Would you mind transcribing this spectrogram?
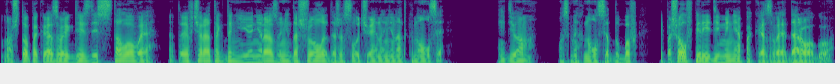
«Ну что, показывай, где здесь столовая, а то я вчера так до нее ни разу не дошел и даже случайно не наткнулся». «Идем», — усмехнулся Дубов и пошел впереди меня, показывая дорогу.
